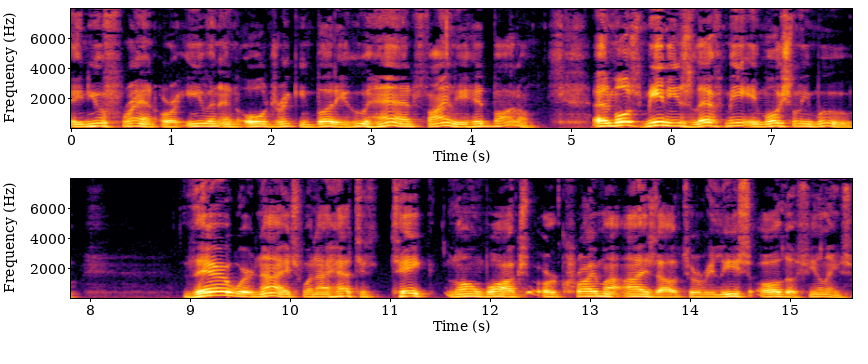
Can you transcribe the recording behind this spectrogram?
a new friend, or even an old drinking buddy who had finally hit bottom. And most meetings left me emotionally moved. There were nights when I had to take long walks or cry my eyes out to release all the feelings.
